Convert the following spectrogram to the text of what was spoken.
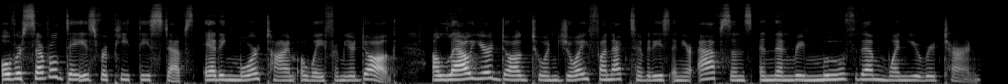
Over several days, repeat these steps, adding more time away from your dog. Allow your dog to enjoy fun activities in your absence and then remove them when you return.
